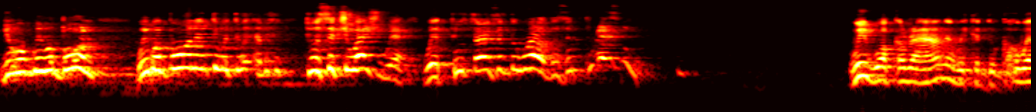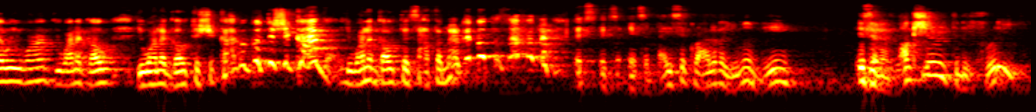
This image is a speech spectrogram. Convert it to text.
You were, we were born. We were born into a, to, to a situation where, where two thirds of the world is in prison. We walk around and we can do go where we want. You want to go? You want to go to Chicago? Go to Chicago. You want to go to South America? Go to South America. It's it's it's a basic right of a human being. Is it a luxury to be free?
